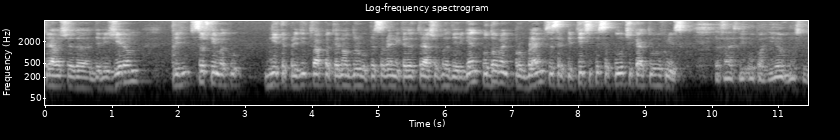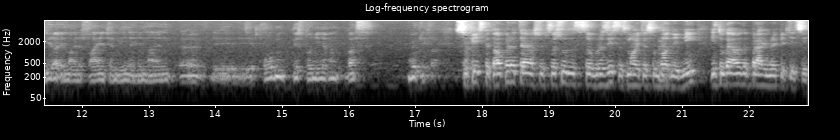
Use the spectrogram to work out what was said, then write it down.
трябваше да дирижирам. Преди, също имах дните преди това пък едно друго представление, където трябваше да бъда диригент. Подобен проблем с репетициите се получи както в Минск. Das heißt, die Oper hier musste wieder in meine freien Termine hinein äh, die, die Proben disponieren, was möglich war. Софийската опера трябваше всъщност да се съобрази с моите свободни дни и тогава да правим репетиции.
